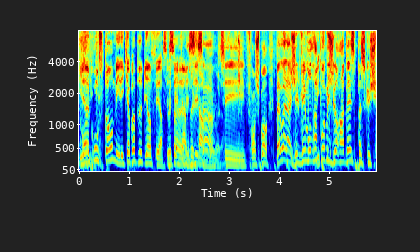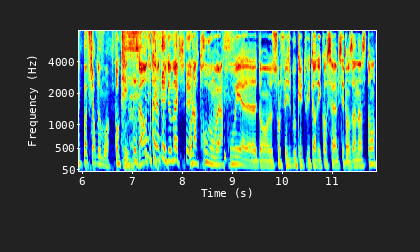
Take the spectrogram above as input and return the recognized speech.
Il est inconstant, mais il est capable de bien faire. C'est ça. un peu c'est ça, voilà. c'est franchement. Ben voilà, j'ai levé mon drapeau, mais je le rabaisse parce que je suis pas fier de moi. Ok. Bah en tout cas la feuille de match, on la retrouve, on va la retrouver euh, dans, sur le Facebook et le Twitter des courses RMC dans un instant.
